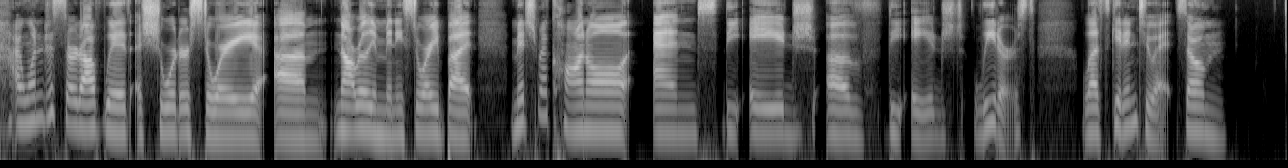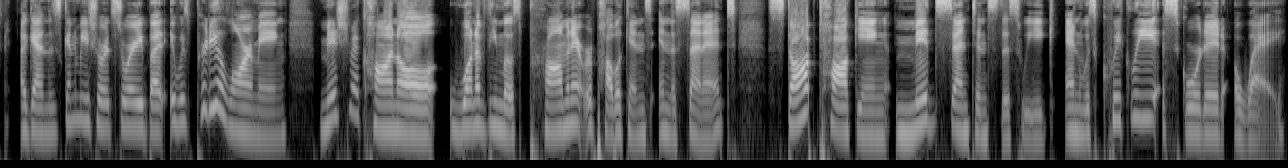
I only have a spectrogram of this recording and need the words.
I wanted to start off with a shorter story, um, not really a mini story, but Mitch McConnell and the age of the aged leaders. Let's get into it. So, again, this is going to be a short story, but it was pretty alarming. Mitch McConnell, one of the most prominent Republicans in the Senate, stopped talking mid sentence this week and was quickly escorted away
